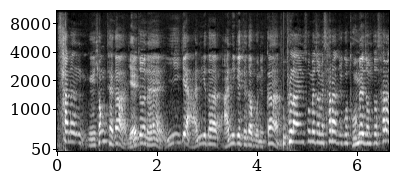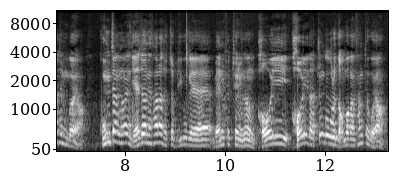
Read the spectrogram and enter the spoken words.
사는 이 형태가 예전에 이게 아니다 아니게 되다 보니까 오프라인 소매점이 사라지고 도매점도 사라지는 거예요. 공장은 예전에 사라졌죠. 미국의 매니팩처링은 거의 거의 다 중국으로 넘어간 상태고요.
